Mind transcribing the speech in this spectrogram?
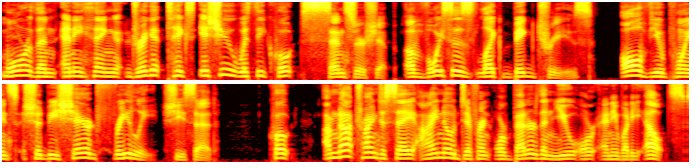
More than anything, Driggett takes issue with the, quote, censorship of voices like Bigtree's. All viewpoints should be shared freely, she said. Quote, I'm not trying to say I know different or better than you or anybody else.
